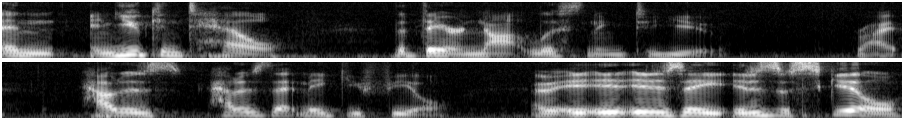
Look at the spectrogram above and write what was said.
and, and you can tell that they are not listening to you, right? how does, how does that make you feel? I mean, it, it, is a, it is a skill,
